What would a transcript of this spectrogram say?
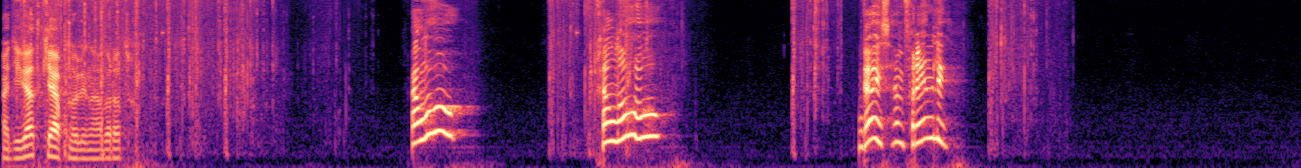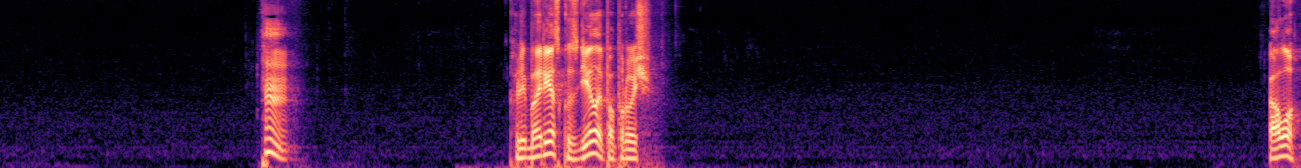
А девятки апнули наоборот. Hello! Hello! Guys, I'm friendly. Хм. Хлеборезку сделай попроще. Алло.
